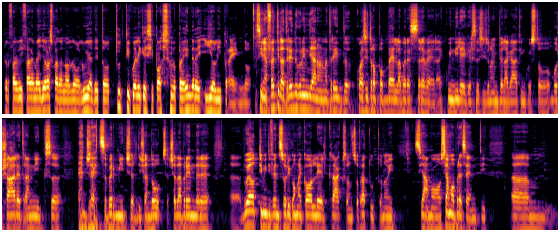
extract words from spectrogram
per farvi fare meglio la squadra. No, no, lui ha detto tutti quelli che si possono prendere, io li prendo. Sì, in effetti la trade con Indiana è una trade quasi troppo bella per essere vera e quindi i Lakers si sono impelagati in questo vociare tra Knicks e Jets per Mitchell dicendo oh, se c'è da prendere uh, due ottimi difensori come Colle e il Craxon soprattutto noi siamo, siamo presenti. Um,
